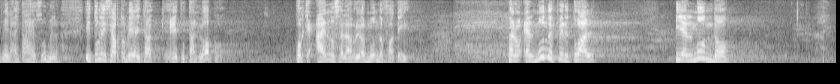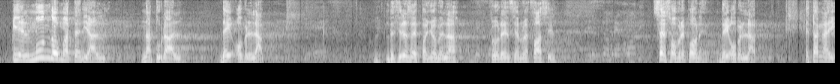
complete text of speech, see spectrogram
mira, ahí está Jesús, mira. Y tú le dices a otro, mira, ahí está, ¿qué? Tú estás loco. Porque a él no se le abrió el mundo, fue a ti. Pero el mundo espiritual y el mundo y el mundo material, natural, they overlap. Decir eso en español, ¿verdad? Florencia, no es fácil. Se sobreponen, they overlap. Están ahí.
